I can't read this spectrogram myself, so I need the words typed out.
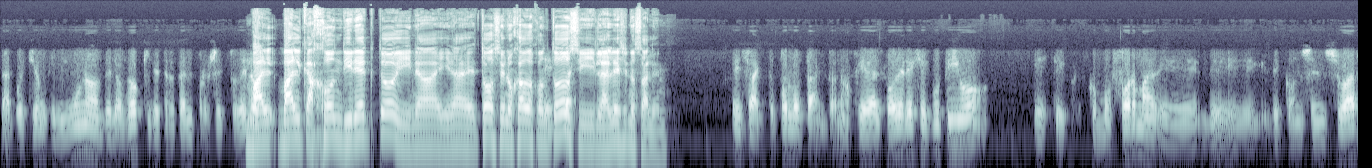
La cuestión que ninguno de los dos quiere tratar el proyecto de Va, al- va al cajón directo y nada, y nada, todos enojados con todos y las leyes no salen. Exacto, por lo tanto, nos queda el Poder Ejecutivo este, como forma de, de- de consensuar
